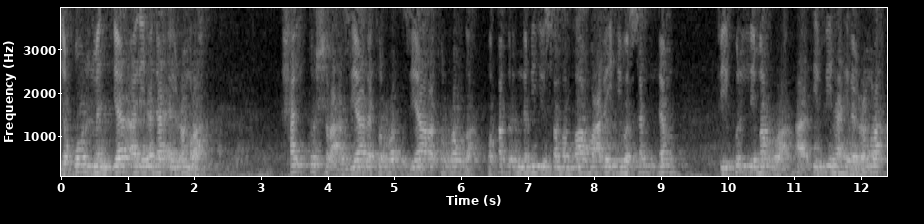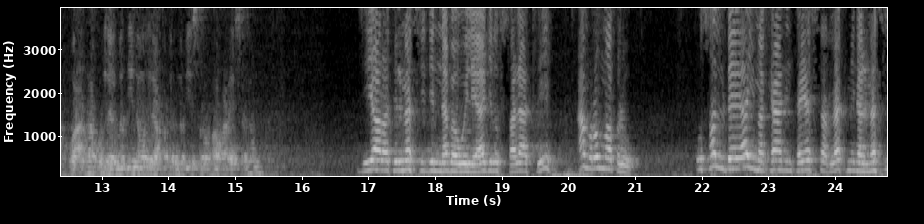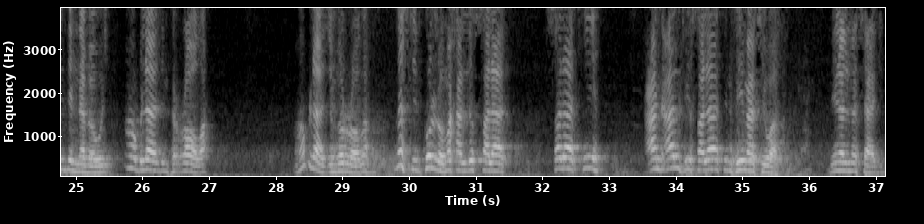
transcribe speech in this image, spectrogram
يقول من جاء لأداء العمرة هل تشرع زيارة زيارة الروضة وقبر النبي صلى الله عليه وسلم في كل مرة آتي فيها إلى العمرة وأذهب إلى المدينة وإلى قبر النبي صلى الله عليه وسلم؟ زيارة المسجد النبوي لأجل الصلاة فيه أمر مطلوب. وصل بأي مكان تيسر لك من المسجد النبوي؟ ما هو بلازم في الروضة. ما هو بلازم في الروضة. المسجد كله محل للصلاة. الصلاة فيه عن ألف صلاة فيما سواه من المساجد.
